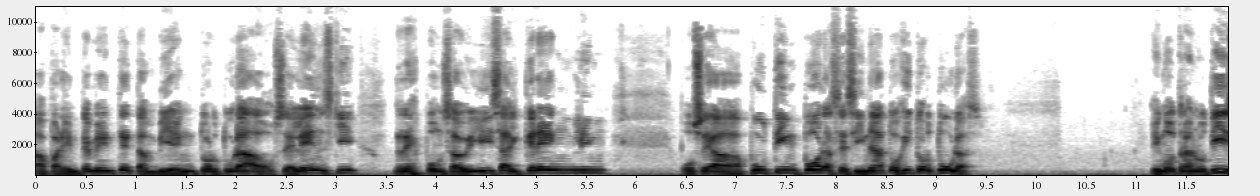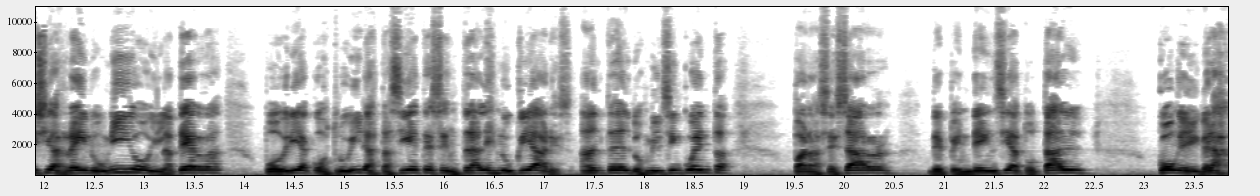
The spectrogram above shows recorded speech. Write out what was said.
aparentemente también torturado. Zelensky responsabiliza al Kremlin, o sea, Putin, por asesinatos y torturas. En otras noticias, Reino Unido, Inglaterra, podría construir hasta siete centrales nucleares antes del 2050 para cesar dependencia total con el, gas,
